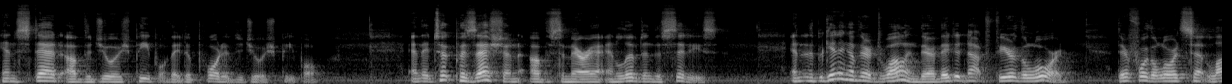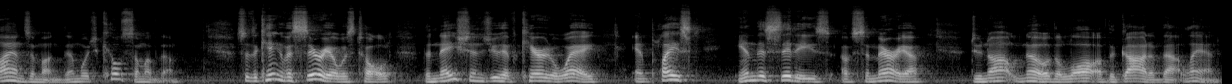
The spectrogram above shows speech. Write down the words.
instead of the Jewish people. They deported the Jewish people. And they took possession of Samaria and lived in the cities. And at the beginning of their dwelling there, they did not fear the Lord. Therefore, the Lord sent lions among them, which killed some of them. So the king of Assyria was told, The nations you have carried away and placed in the cities of Samaria do not know the law of the God of that land.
